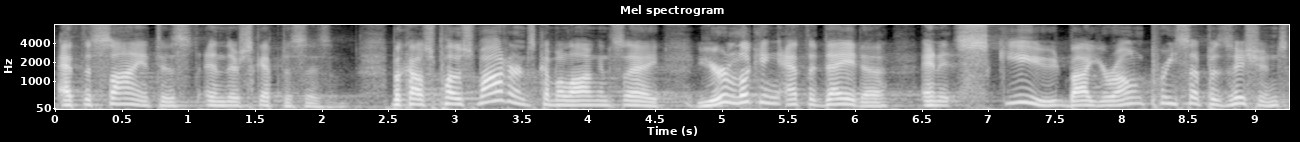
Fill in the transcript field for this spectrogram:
at the scientists and their skepticism. Because postmoderns come along and say, You're looking at the data and it's skewed by your own presuppositions.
